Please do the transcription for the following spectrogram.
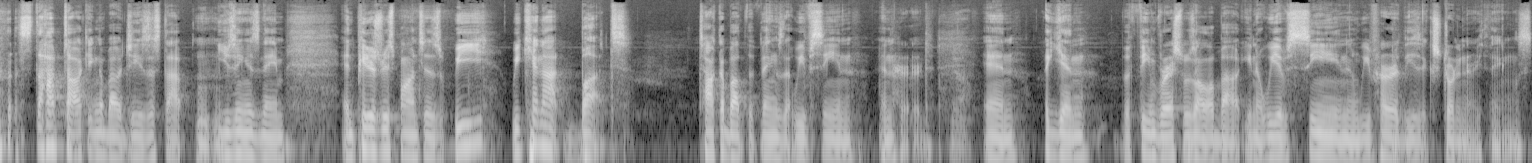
stop talking about Jesus, stop using his name. And Peter's response is, "We we cannot but talk about the things that we've seen and heard." And again, the theme verse was all about you know we have seen and we've heard these extraordinary things.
